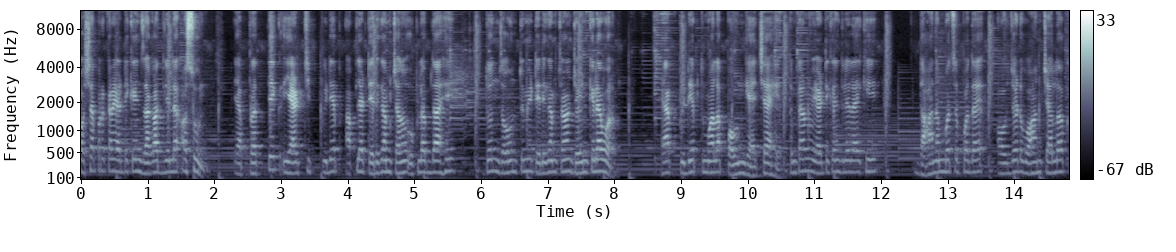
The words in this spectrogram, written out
अशा प्रकारे या ठिकाणी जागा दिलेल्या असून या प्रत्येक याडची पी डी एफ आपल्या टेलिग्राम चॅनल उपलब्ध आहे. तिथून जाऊन तुम्ही टेलिग्राम चॅनल जॉईन केल्यावर ह्या पी डी एफ तुम्हाला पाहून घ्यायच्या आहेत तर मित्रांनो या ठिकाणी दिलेलं आहे की दहा नंबरचं पद आहे. अवजड वाहन चालक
